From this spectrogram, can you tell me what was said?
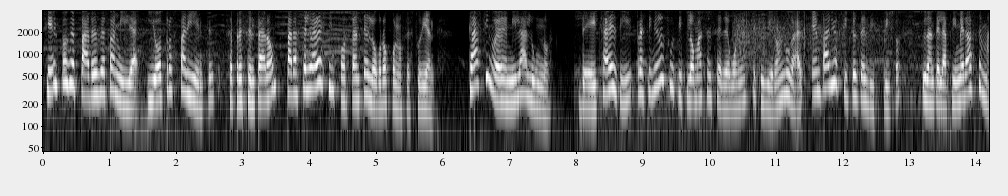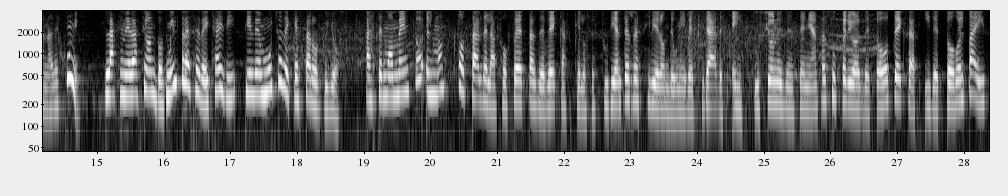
Cientos de padres de familia y otros parientes se presentaron para celebrar este importante logro con los estudiantes. Casi 9.000 alumnos de HISD recibieron sus diplomas en ceremonias que tuvieron lugar en varios sitios del distrito durante la primera semana de junio. La generación 2013 de HID tiene mucho de qué estar orgullosos. Hasta el momento, el monto total de las ofertas de becas que los estudiantes recibieron de universidades e instituciones de enseñanza superior de todo Texas y de todo el país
